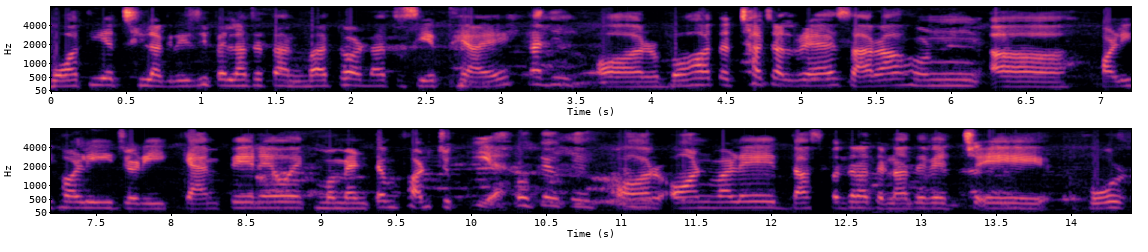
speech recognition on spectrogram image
ਬਹੁਤ ਹੀ ਅੱਛੀ ਲੱਗ ਰਹੀ ਜੀ। ਪਹਿਲਾਂ ਤਾਂ ਧੰਨਵਾਦ ਤੁਹਾਡਾ ਤੁਸੀਂ ਇੱਥੇ ਆਏ। ਹਾਂਜੀ। ਔਰ ਬਹੁਤ ਅੱਛਾ ਚੱਲ ਰਿਹਾ ਹੈ। ਸਾਰਾ ਹੁਣ ਹੌਲੀ ਹੌਲੀ ਜਿਹੜੀ ਕੈਂਪੇਨ ਹੈ ਉਹ ਇੱਕ ਮੋਮੈਂਟਮ ਫੜ ਚੁੱਕੀ ਹੈ। ਓਕੇ ਓਕੇ ਔਰ ਆਉਣ ਵਾਲੇ 10-15 ਦਿਨਾਂ ਦੇ ਵਿੱਚ ਇਹ ਹੋਰ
